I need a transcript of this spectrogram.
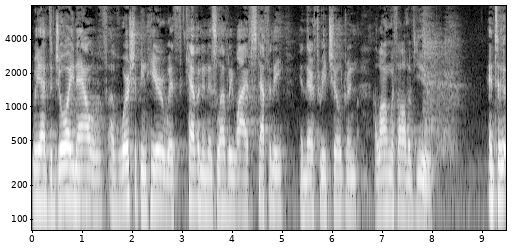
We have the joy now of, of worshiping here with Kevin and his lovely wife, Stephanie, and their three children, along with all of you. And to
